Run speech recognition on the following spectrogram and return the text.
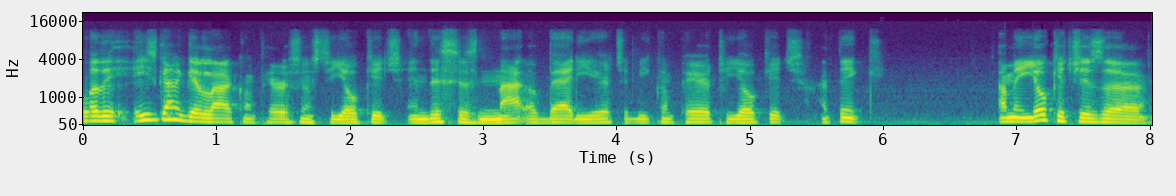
Well, he's going to get a lot of comparisons to Jokic, and this is not a bad year to be compared to Jokic. I think, I mean, Jokic is a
